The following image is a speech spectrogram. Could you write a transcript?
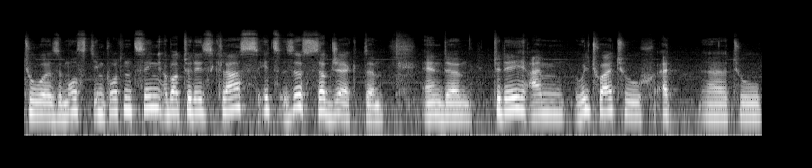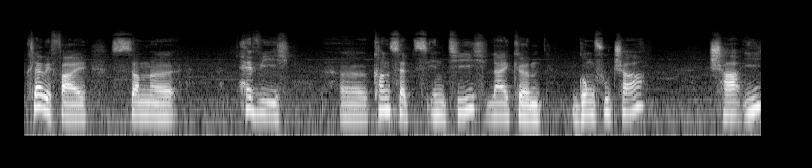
to uh, the most important thing about today's class, it's the subject. Um, and um, today I will try to, uh, to clarify some uh, heavy concepts in tea like um, Gongfu Cha, Cha Yi,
